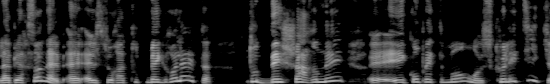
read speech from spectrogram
la personne, elle, sera toute maigrelette, toute décharnée et, complètement euh, squelettique.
